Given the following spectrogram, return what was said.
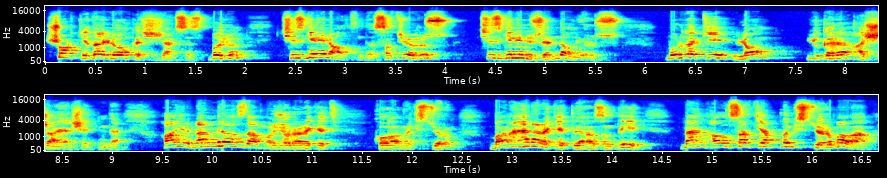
Short ya da long açacaksınız. Buyurun. Çizginin altında satıyoruz. Çizginin üzerinde alıyoruz. Buradaki long yukarı aşağıya şeklinde. Hayır ben biraz daha majör hareket kovalamak istiyorum. Bana her hareket lazım değil. Ben al sat yapmak istiyorum ama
